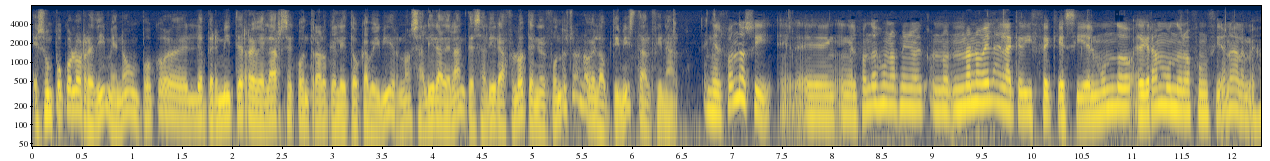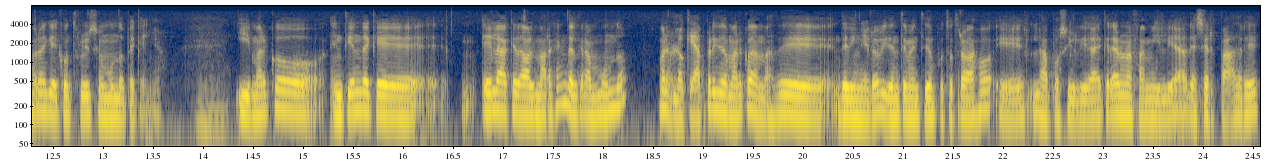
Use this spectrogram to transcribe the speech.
Es un poco lo redime, ¿no? Un poco eh, le permite rebelarse contra lo que le toca vivir, ¿no? Salir adelante, salir a flote. En el fondo es una novela optimista al final. En el fondo sí. En, en el fondo es una, una novela en la que dice que si el mundo, el gran mundo no funciona, a lo mejor hay que construirse un mundo pequeño. Y Marco entiende que él ha quedado al margen del gran mundo. Bueno, lo que ha perdido Marco, además de, de dinero, evidentemente, de un puesto de trabajo, es la posibilidad de crear una familia, de ser padre,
